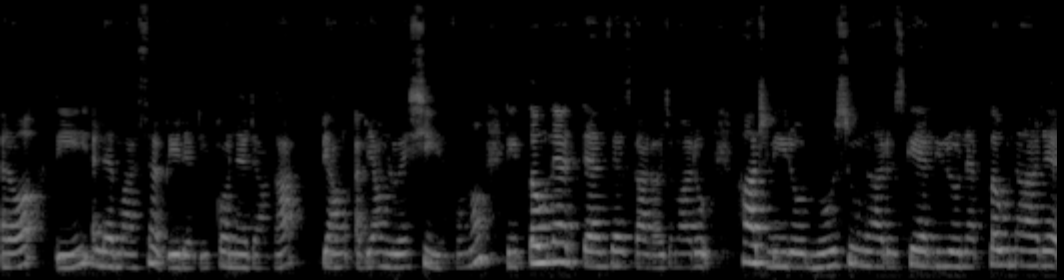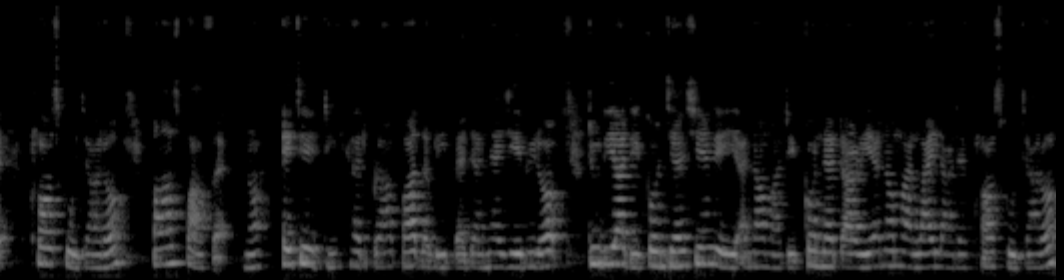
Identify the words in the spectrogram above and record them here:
အဲ့တော့ဒီအလယ်မှာဆက်ပေးတဲ့ဒီ connector က ပြောင်းအပြောင်းလွဲရှိတယ်ပေါ့နော်ဒီသုံးတဲ့ tenses ကတော့ကျမတို့ hardly တို့ no sooner တို့ scarcely တို့ ਨੇ သုံးထားတဲ့ clause ကိုကြတော့ past perfect เนาะ had had bra battery pattern နဲ့ရေးပြီးတော့ဒုတိယဒီ conjunction တွေရဲ့အနောက်မှာဒီ connector တွေရဲ့အနောက်မှာလိုက်လာတဲ့ clause ကိုကြတော့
